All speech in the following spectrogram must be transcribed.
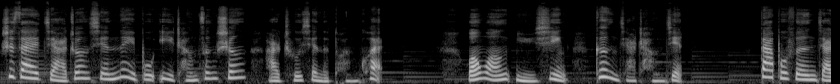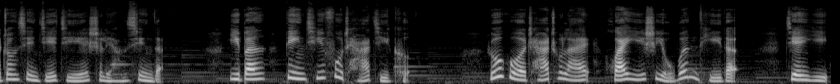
是在甲状腺内部异常增生而出现的团块。往往女性更加常见，大部分甲状腺结节是良性的，一般定期复查即可。如果查出来怀疑是有问题的，建议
